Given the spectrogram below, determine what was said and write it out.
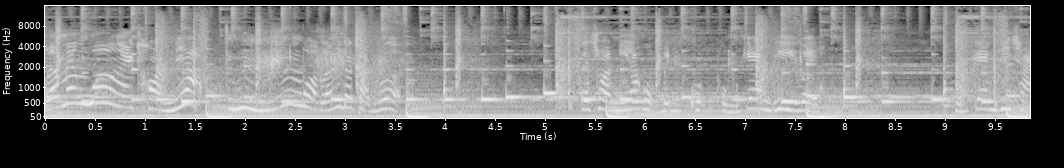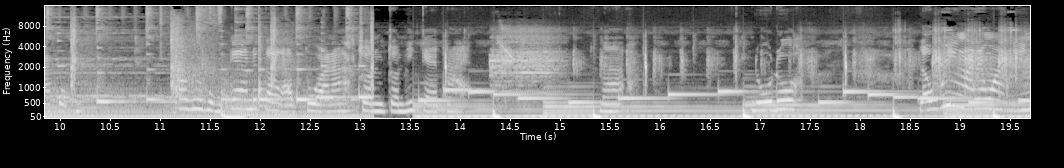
แล้วแม่งเวอร์ไงช็อตเนี้ยบอกแล้วมีแต่ช็อตเวอร์แต่ช็อตนี้นะผมเป็นผมแกล้งพี่เว้ยผมแกล้งพี่ชายผมก็คือผมแกล้งด้วยการอัดตัวนะจนจนพี่แกตายนะดูดูแล้ววิ่งมาในวันนี้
